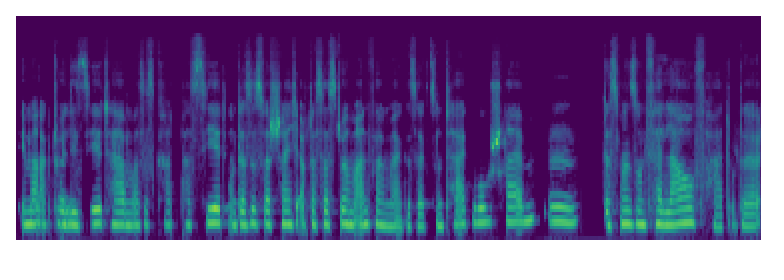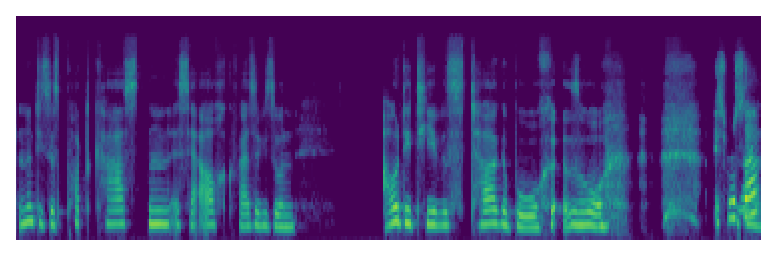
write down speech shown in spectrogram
immer mhm. aktualisiert haben, was ist gerade passiert. Und das ist wahrscheinlich auch, das hast du am Anfang mal gesagt, so ein Tagebuch schreiben, mhm. dass man so einen Verlauf hat. Oder ne, dieses Podcasten ist ja auch quasi wie so ein auditives Tagebuch. So. Ich muss ja. sagen,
